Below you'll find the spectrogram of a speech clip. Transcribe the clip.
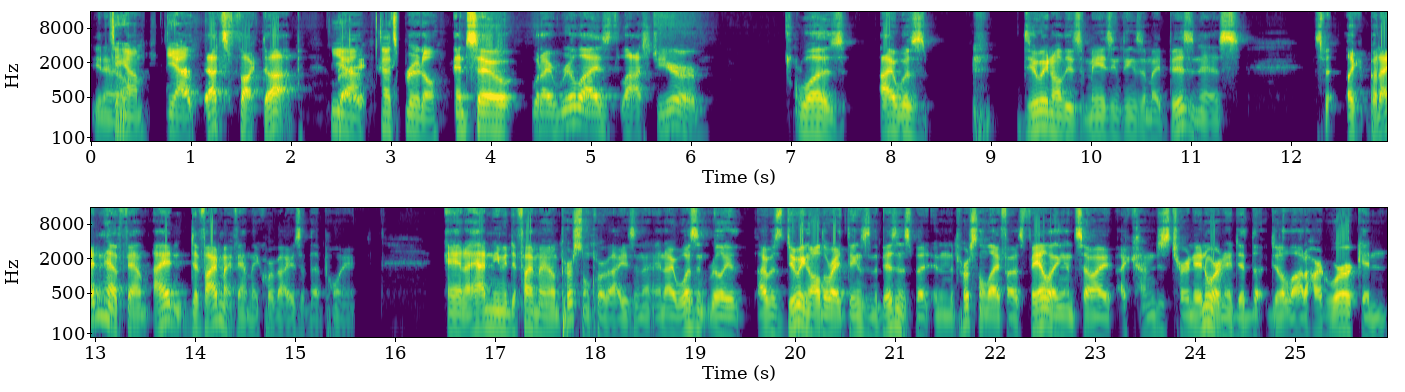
you know, Damn. yeah, that, that's fucked up. Yeah, right? that's brutal. And so what I realized last year was I was doing all these amazing things in my business, like, but I didn't have family. I hadn't defined my family core values at that point, and I hadn't even defined my own personal core values. And, and I wasn't really. I was doing all the right things in the business, but in the personal life, I was failing. And so I, I kind of just turned inward and did the, did a lot of hard work. And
